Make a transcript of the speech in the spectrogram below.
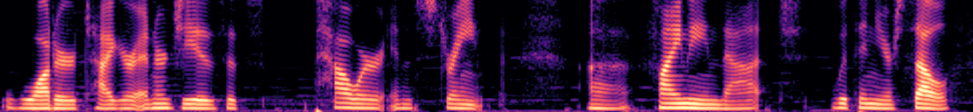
water tiger energy is its power and strength. Uh, finding that within yourself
